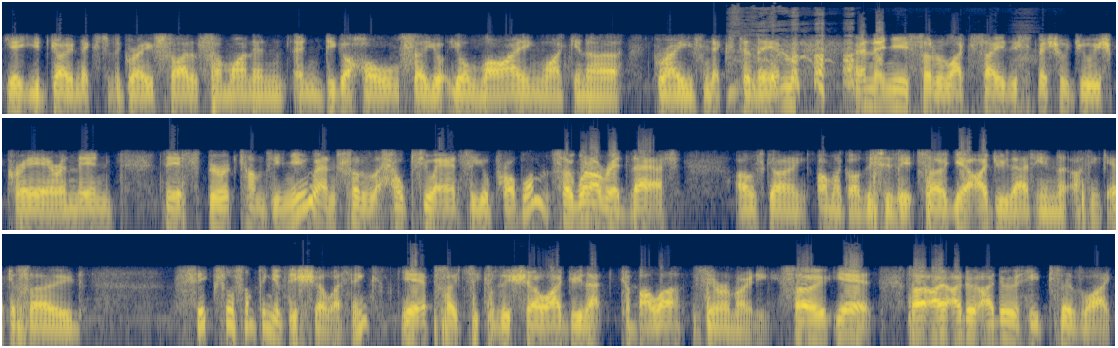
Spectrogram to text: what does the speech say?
yeah you'd go next to the graveside of someone and and dig a hole so you're you're lying like in a grave next to them, and then you sort of like say this special Jewish prayer, and then their spirit comes in you and sort of helps you answer your problem. So when I read that. I was going, oh my god, this is it. So yeah, I do that in I think episode six or something of this show. I think yeah, episode six of this show. I do that Kabbalah ceremony. So yeah, so I, I do I do heaps of like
